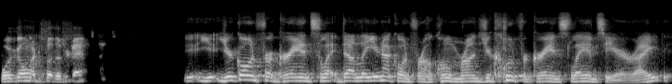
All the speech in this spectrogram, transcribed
we're going for the fences. You're going for grand slam dudley you're not going for home runs you're going for grand slams here right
